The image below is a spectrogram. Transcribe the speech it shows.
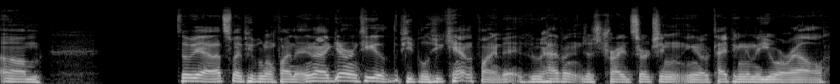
Um so yeah, that's why people don't find it. And I guarantee that the people who can't find it, who haven't just tried searching, you know, typing in the URL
